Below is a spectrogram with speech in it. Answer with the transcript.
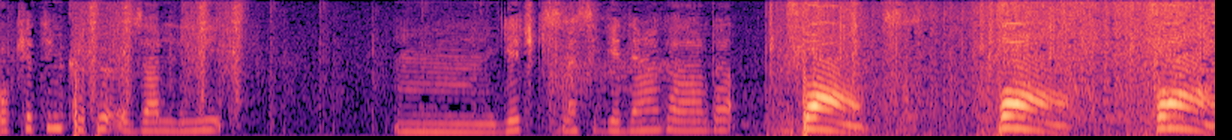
Roketin kötü özelliği hmm, geç gitmesi gidene kadar da bom bom bom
